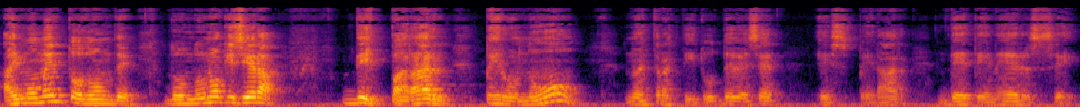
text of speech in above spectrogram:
hay momentos donde, donde uno quisiera disparar, pero no, nuestra actitud debe ser esperar, detenerse,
